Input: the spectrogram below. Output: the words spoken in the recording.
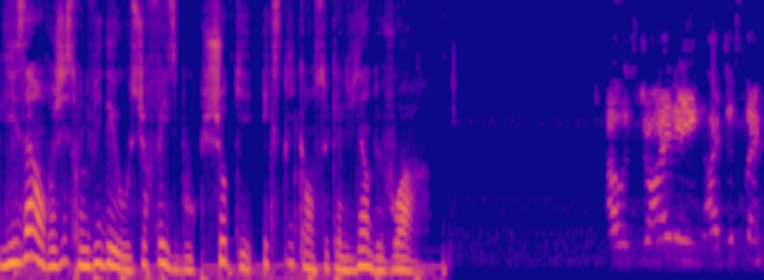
Lisa enregistre une vidéo sur Facebook choquée expliquant ce qu'elle vient de voir. I was driving, I just left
